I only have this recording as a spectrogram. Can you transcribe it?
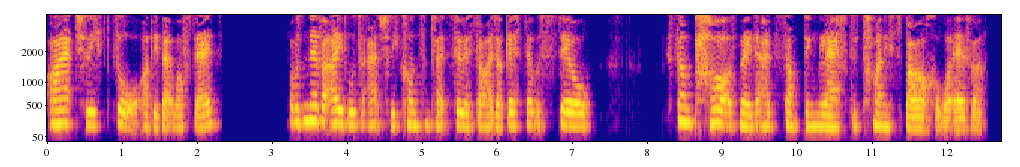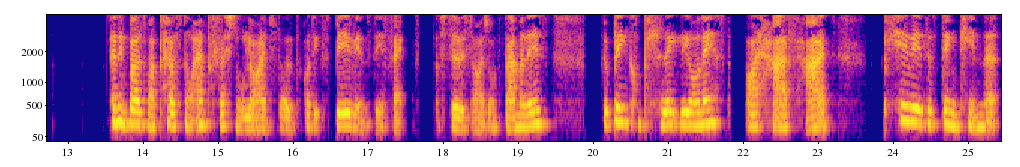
I actually thought I'd be better off dead. I was never able to actually contemplate suicide. I guess there was still some part of me that had something left, a tiny spark or whatever. And in both my personal and professional lives, I'd experienced the effect of suicide on families. But being completely honest, I have had periods of thinking that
